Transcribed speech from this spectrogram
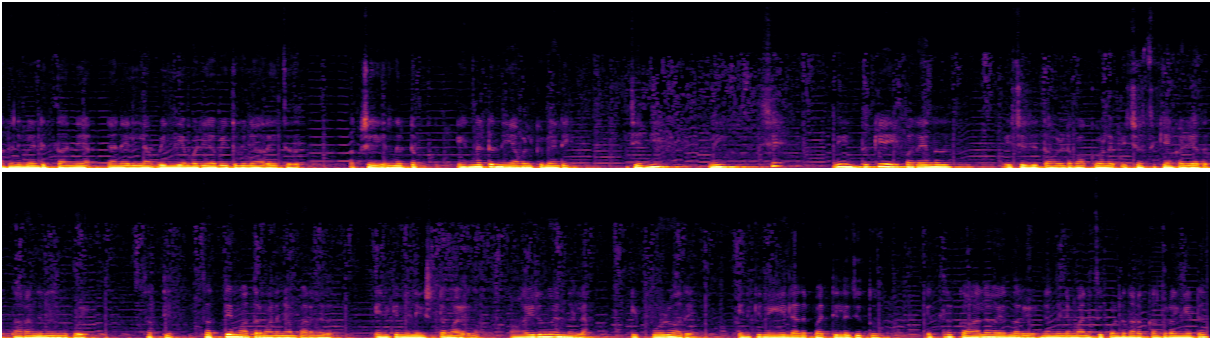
അതിനു വേണ്ടി തന്നെയാണ് ഞാൻ എല്ലാം വലിയ വഴിയാ വിധുവിനെ അറിയിച്ചത്. പക്ഷേ എന്നിട്ടും എന്നിട്ടും നീ അവൾക്ക് വേണ്ടി ജെനി നീ ശേ നീ എന്തൊക്കെയായി പറയുന്നത്? വിശ്വജിത്ത് അവളുടെ വാക്കുകളെ വിശ്വസിക്കാൻ കഴിയാതെ തറഞ്ഞു നിന്നുപോയി. സത്യം സത്യം മാത്രമാണ് ഞാൻ പറഞ്ഞത്. എനിക്ക് നിന്നെ ഇഷ്ടമായിരുന്നു. ആയിരുന്നു എന്നല്ല. ഇപ്പോഴും അതെ. എനിക്ക് നീയില്ലാതെ പറ്റില്ല ജിത്തു. എത്ര കാലമായെന്നറിയോ? ഞാൻ നിന്നെ മനസ്സിൽ കൊണ്ട് നടക്കാൻ തുടങ്ങിയിട്ട്.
